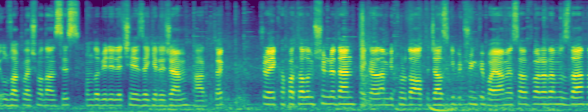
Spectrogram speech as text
Bir uzaklaşmadan siz. Bunda biriyle çeyize gireceğim artık. Şurayı kapatalım şimdiden. Tekrardan bir tur daha atacağız gibi çünkü bayağı mesafe var aramızda.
